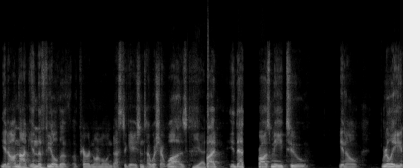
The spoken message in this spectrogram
you know, I'm not in the field of, of paranormal investigations. I wish I was, yeah, but that draws me to, you know, really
